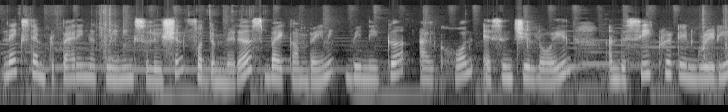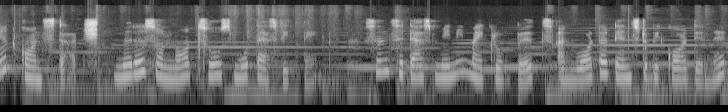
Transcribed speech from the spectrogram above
Next, I'm preparing a cleaning solution for the mirrors by combining vinegar, alcohol, essential oil and the secret ingredient cornstarch. Mirrors are not so smooth as we think since it has many micro bits and water tends to be caught in it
